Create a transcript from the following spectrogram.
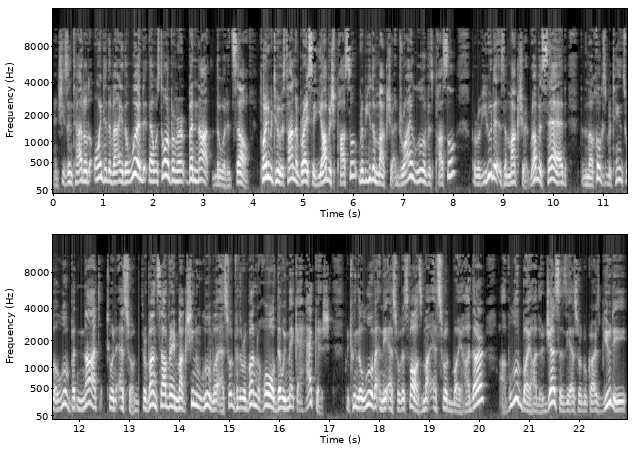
and she's entitled only to the value of the wood that was stolen from her, but not the wood itself. Point number two is Tana Brisa Yavish Pasul, Rabbi Yehuda Makshir. A dry lulav is pasul, but Rabbi Yehuda is a Makshir. Rabbi said that the Malchoks pertains to a lulav, but not to an esrog. The Rabban Savre Makshin lulav esrog, for the Rabban hold that we make a hekesh between the lulav and the esrog as follows. Ma esrog by hadar, av lulav by hadar. Just as the esrog requires beauty,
